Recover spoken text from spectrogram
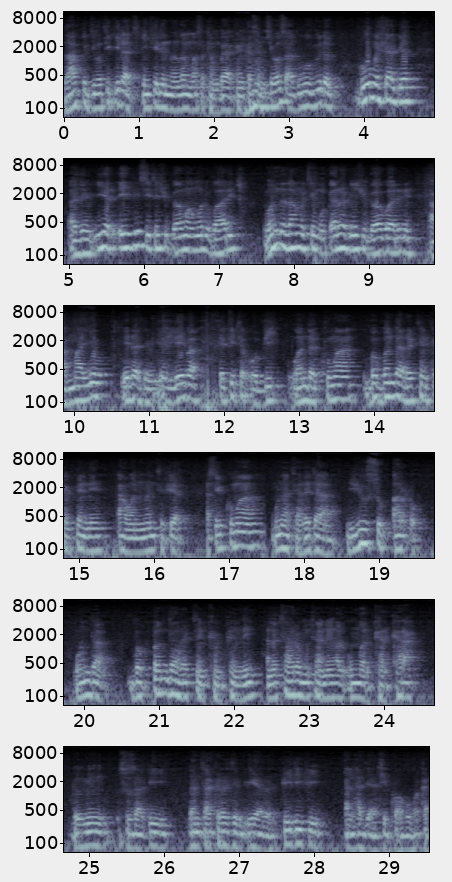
za ku ji wataƙila cikin shirin nan zan masa tambaya kan kasancewarsa a dubu biyu da goma sha biyar a jam'iyyar apc ta shugaba muhammadu buhari wanda za mu ce mukarrabin shugaba buhari ne amma yau yana jam'iyyar labour ta fita obi wanda kuma babban daraktan kamfen ne a wannan tafiyar. Sai kuma muna tare da yusuf ardo. Wanda babban daraktan kamfen ne na tara mutanen al'ummar karkara domin su zaɓi dan takarar jam'iyyar pdp alhaji atiku abubakar.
